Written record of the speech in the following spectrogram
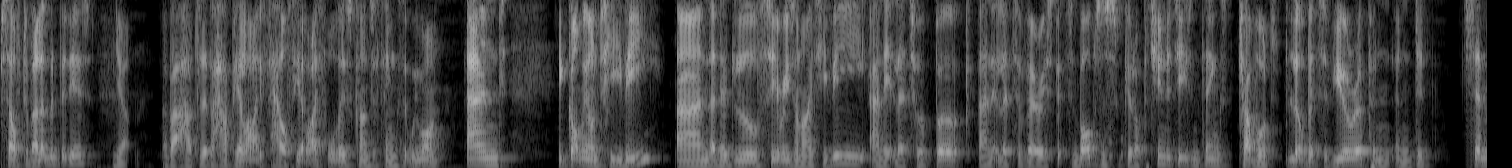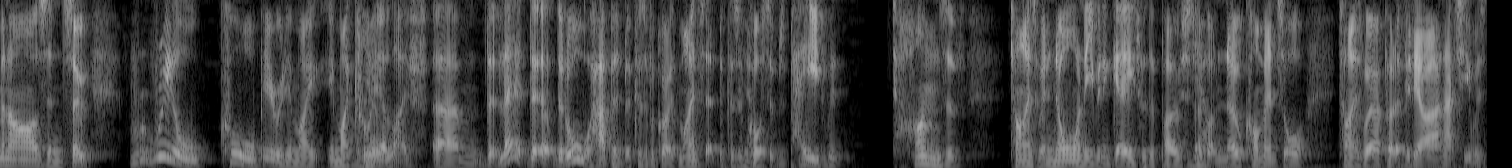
self development videos Yeah. about how to live a happier life, a healthier life, all those kinds of things that we want. And it got me on TV, and I did a little series on ITV, and it led to a book, and it led to various bits and bobs and some good opportunities and things. Traveled little bits of Europe and, and did seminars, and so real cool period in my in my career life um, that led that, that all happened because of a growth mindset. Because of course it was paved with tons of times where no one even engaged with the post. I got no comments, or times where I put a video out and actually it was-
